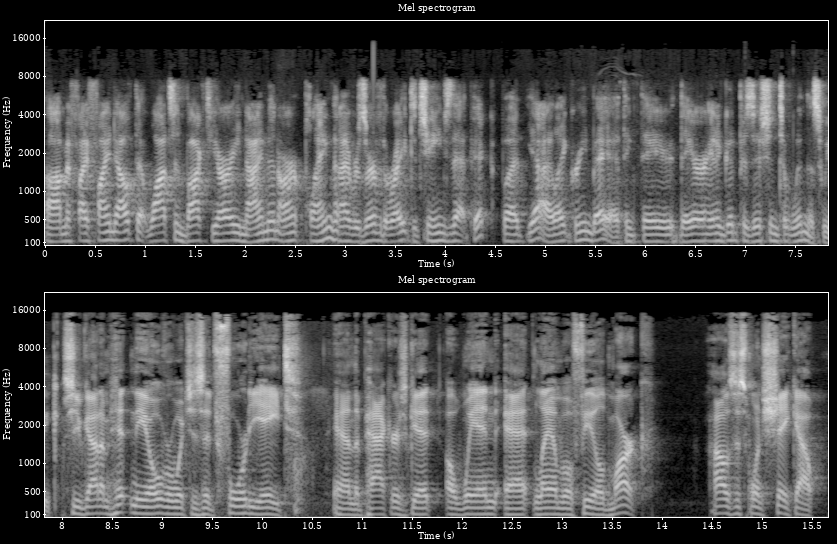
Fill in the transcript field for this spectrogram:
Um, if I find out that Watson, Bakhtiari, Nijman aren't playing, then I reserve the right to change that pick. But yeah, I like Green Bay. I think they they are in a good position to win this week. So you've got them hitting the over, which is at 48, and the Packers get a win at Lambeau Field. Mark, how does this one shake out?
